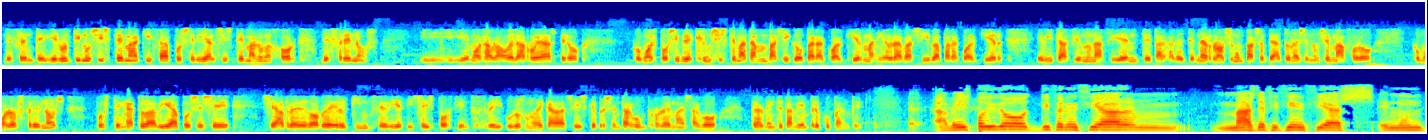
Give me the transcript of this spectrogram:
de frente. Y el último sistema quizá pues sería el sistema a lo mejor de frenos. Y hemos hablado de las ruedas, pero ¿Cómo es posible que un sistema tan básico para cualquier maniobra evasiva, para cualquier evitación de un accidente, para detenernos en un paso de peatones, en un semáforo, como los frenos, pues tenga todavía pues ese, ese alrededor del 15-16% de vehículos, uno de cada seis, que presenta algún problema? Es algo realmente también preocupante. Eh, ¿Habéis podido diferenciar mm, más deficiencias en un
